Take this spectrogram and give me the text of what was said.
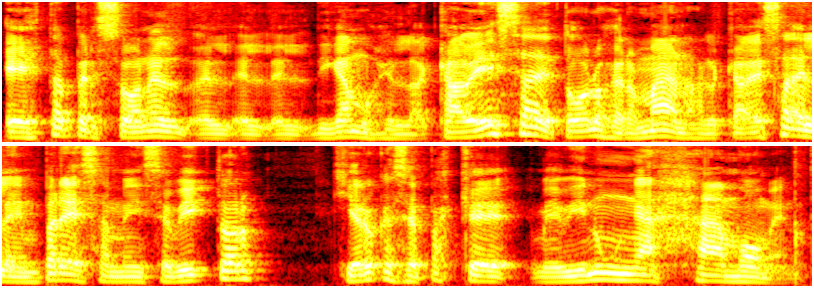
esta persona, el, digamos, en la cabeza de todos los hermanos, la cabeza de la empresa, me dice, Víctor, quiero que sepas que me vino un aha moment,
